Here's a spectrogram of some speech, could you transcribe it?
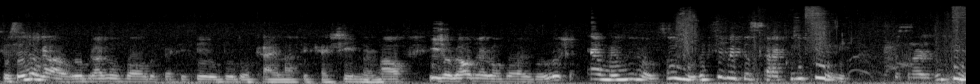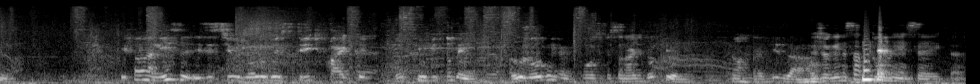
Se você jogar o Dragon Ball do PSP, o Budokai lá, Tekaishi normal, e jogar o Dragon Ball Evolution, é o mesmo jogo. Só muda que você vai ter os caras com o filme, os personagens do filme. E falar nisso, existiu o jogo do Street Fighter, o filme também. É o jogo mesmo, com os personagens do filme. Nossa, é bizarro. Eu joguei no Saturn esse aí, cara.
